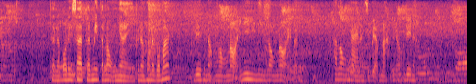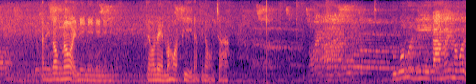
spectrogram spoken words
ยังเนะแต่ละบริษัทมันมีตลองใหญ่พี่น้องเขาเลยบ่มากเด้พี่น้องลองหน่อยนี่นี่ลองหน่อยแบบถ้าลองใหญ่นะสิแบบนะพี่น้องด้นะอันนี้ลองหน้อยนี่นี่นี่นี่นี่จะเอาแลนมาหอดพี่นะพี่น้องจ้า บุญวนหมดดีตามไหมครับเว้ย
